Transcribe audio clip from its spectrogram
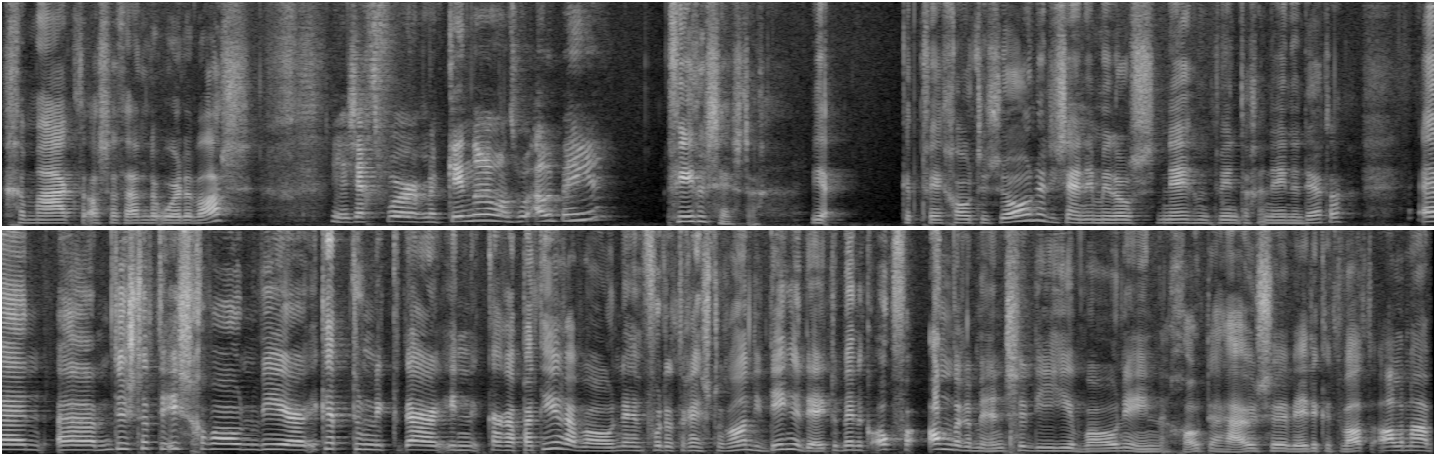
gemaakt als dat aan de orde was. Je zegt voor mijn kinderen, want hoe oud ben je? 64, ja. Ik heb twee grote zonen, die zijn inmiddels 29 en 31. En ehm, dus dat is gewoon weer. Ik heb toen ik daar in Carapatera woonde en voor dat restaurant die dingen deed, toen ben ik ook voor andere mensen die hier wonen in grote huizen, weet ik het wat, allemaal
